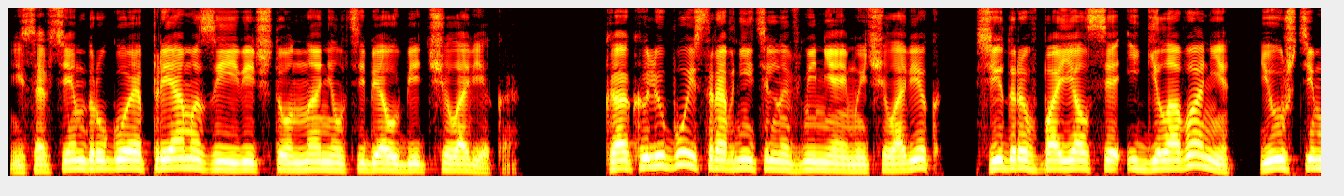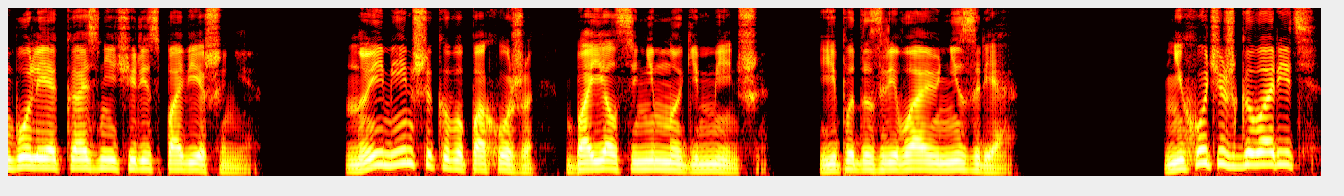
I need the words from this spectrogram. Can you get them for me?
и совсем другое прямо заявить, что он нанял тебя убить человека. Как и любой сравнительно вменяемый человек, Сидоров боялся и Геловани, и уж тем более казни через повешение. Но и Меньшикова, похоже, боялся немногим меньше. И, подозреваю, не зря. «Не хочешь говорить?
